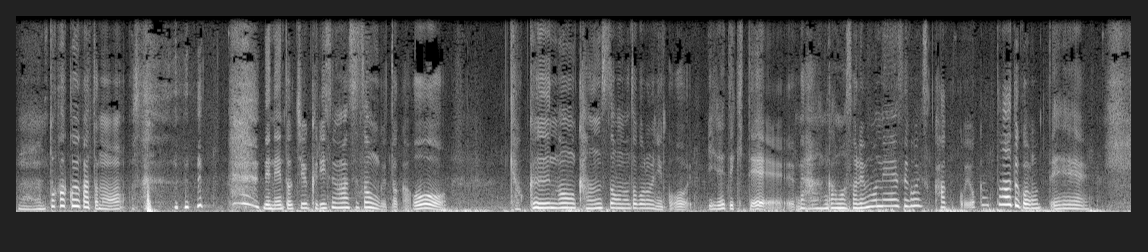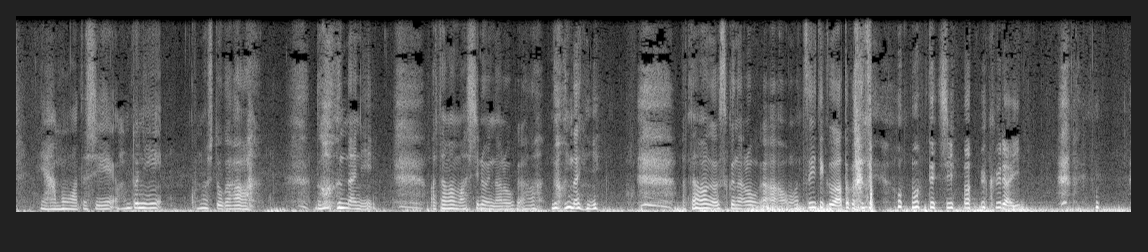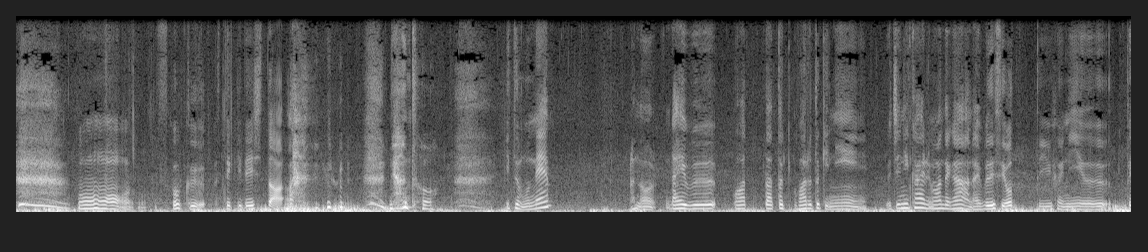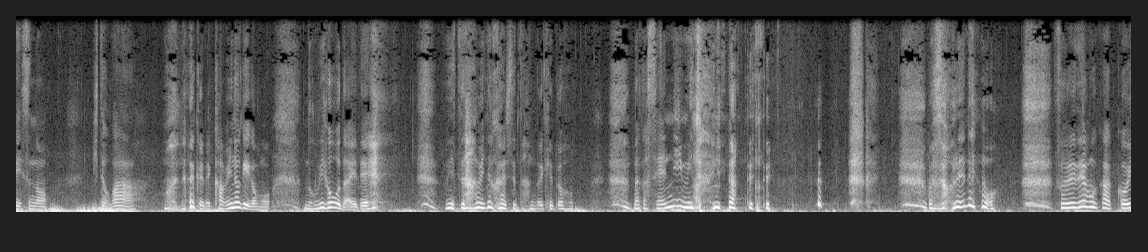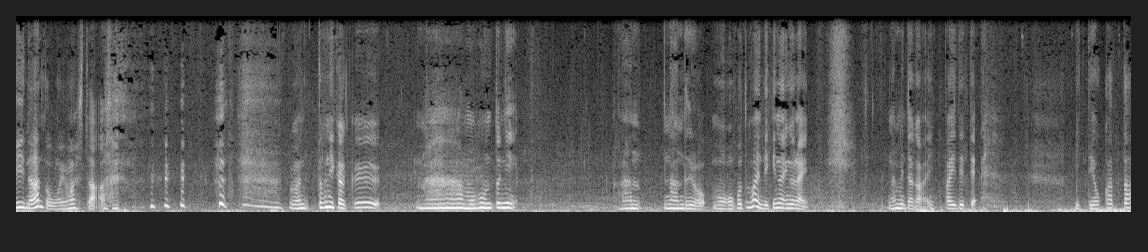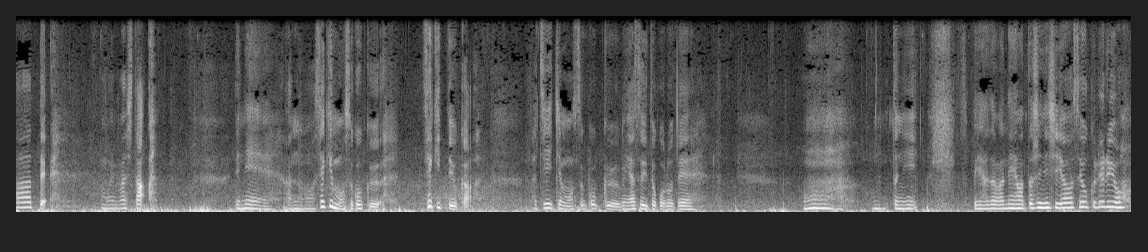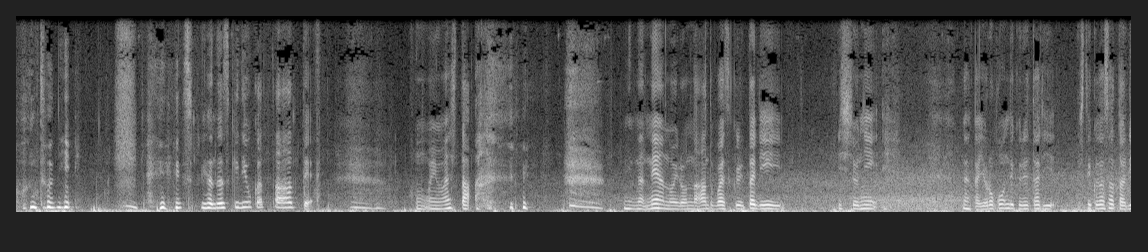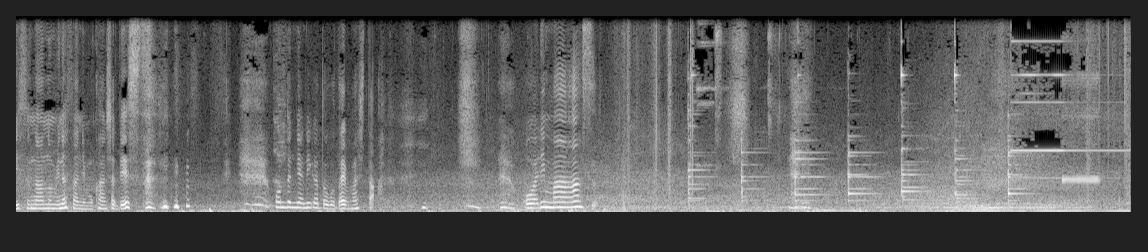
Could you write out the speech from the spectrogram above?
もう本当かっこよかったの。でね途中クリスマスソングとかを曲の感想のところにこう入れてきてなんかもうそれもねすごいかっこよかったとか思って。いやもう私本当にこの人が どんなに頭真っ白になろうがどんなに頭が薄くなろうがもうついてくわとかって 思ってしまうくらい。もうすごく素敵でした。であといつもねあのライブ終わった時終わる時にうちに帰るまでがライブですよっていう風に言うベースの人はもうなんかね髪の毛がもう伸び放題で三つ編みとかしてたんだけどなんか仙人みたいになってて。それでもそれでもかっこいいなと思いました。まあ、とにかくまあもう本当になんなんだろうもう言葉にできないぐらい涙がいっぱい出て行ってよかったって思いました。でねあの席もすごく席っていうか立ち位置もすごく見やすいところでうん本当にスペアダはね。私に幸せをくれるよ。本当に。スペアダ好きでよかったって思いました。みんなねあのいろんなアドバイスくれたり一緒になんか喜んでくれたりしてくださったリスナーの皆さんにも感謝です。本当にありがとうございました。終わります。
